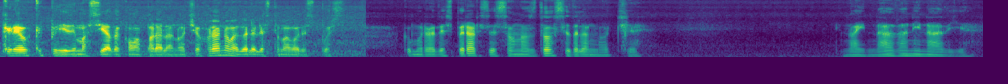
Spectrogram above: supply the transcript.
creo que pedí demasiado como para la noche. Ojalá no me duele el estómago después. Como era de esperarse, son las 12 de la noche. No hay nada ni nadie.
